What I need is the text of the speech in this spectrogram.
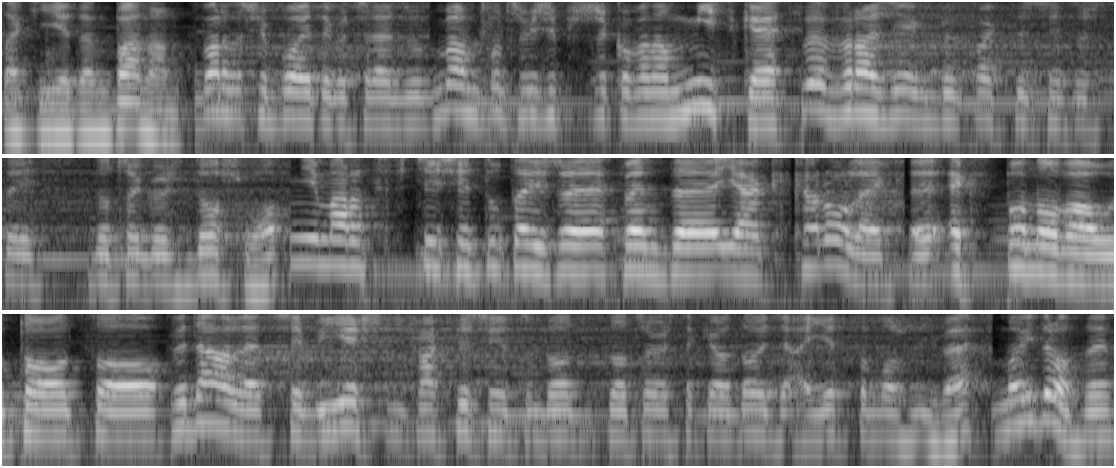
taki jeden banan. Bardzo się boję tego challenge'u. Mam oczywiście przyszykowaną miskę, w razie jakby faktycznie coś tutaj do czegoś doszło. Nie martwcie się tutaj, że będę jak Karolek e, to, co wydalę z siebie, jeśli faktycznie do, do czegoś takiego dojdzie, a jest to możliwe. Moi drodzy,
